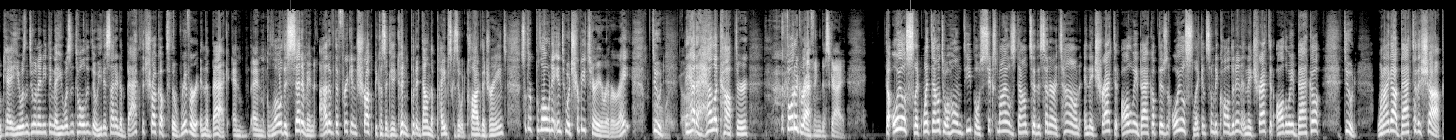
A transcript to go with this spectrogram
okay he wasn't doing anything that he wasn't told to do he decided to back the truck up to the river in the back and and blow the sediment out of the freaking truck because they couldn't put it down the pipes because it would clog the drains so they're blowing it into a tributary river right dude oh they had a helicopter photographing this guy the oil slick went down to a Home Depot six miles down to the center of town and they tracked it all the way back up. There's an oil slick and somebody called it in and they tracked it all the way back up. Dude, when I got back to the shop,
